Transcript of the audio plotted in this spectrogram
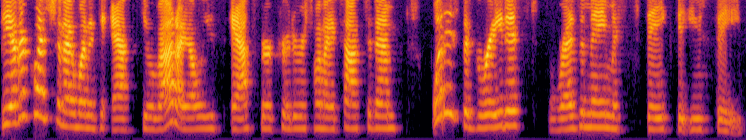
The other question I wanted to ask you about, I always ask recruiters when I talk to them, what is the greatest resume mistake that you see?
